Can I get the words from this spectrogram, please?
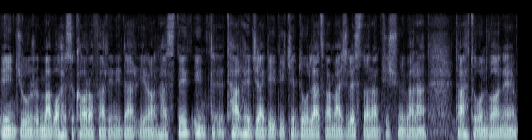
اینجور مباحث کارآفرینی در ایران هستید این طرح جدیدی که دولت و مجلس دارن پیش می‌برند تحت عنوان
